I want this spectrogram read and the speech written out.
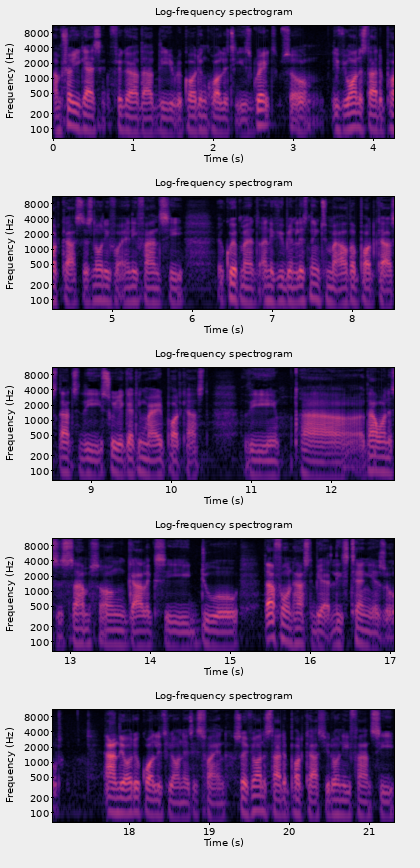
I'm sure you guys figure out that the recording quality is great. So if you want to start a podcast, there's no need for any fancy equipment. And if you've been listening to my other podcast, that's the So You're Getting Married podcast. The uh, that one is a Samsung Galaxy Duo. That phone has to be at least 10 years old and the audio quality on it is fine. So if you want to start a podcast, you don't need fancy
